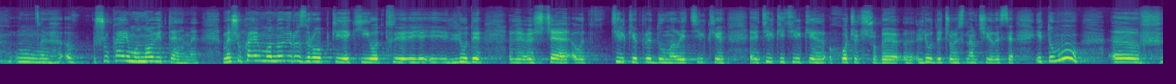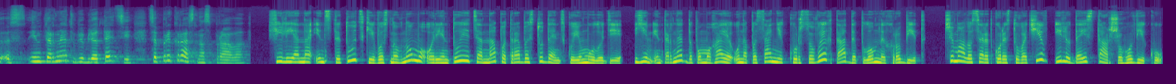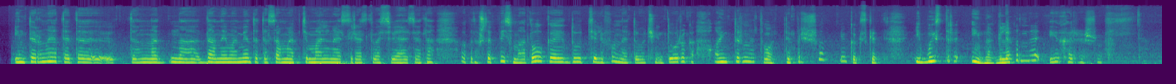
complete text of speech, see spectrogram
шукаємо нові теми. Ми шукаємо нові розробки, які от е, е, люди ще от тільки придумали, тільки, тільки, тільки хочуть, щоб люди чогось навчилися. І тому інтернет в бібліотеці це прекрасна справа. Філія на інститутській в основному орієнтується на потреби студентської молоді. Їм інтернет допомагає у написанні курсових та дипломних робіт. Чимало серед користувачів і людей старшого віку. Интернет это, это на, на данный момент это самое оптимальное средство связи, да? потому что письма долго идут, телефон это очень дорого, а интернет вот ты пришел и как сказать и быстро, и наглядно, и хорошо.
